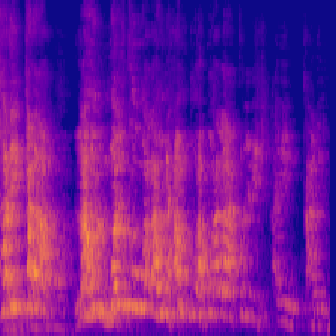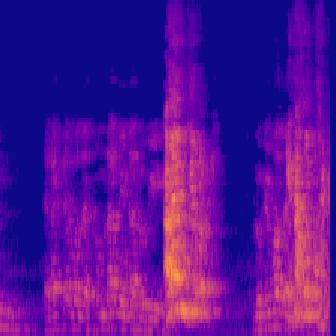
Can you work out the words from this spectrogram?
শারীকা লাহুল মুলকু ওয়া লাহুল হামদু ওয়া হুয়া আলা কুল্লি শাইইন কাদির। এটা কে বলে তোমরা নি না রোগী এই রুগী বলে। রোগী বলে। এটা হইব কেন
